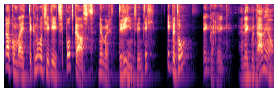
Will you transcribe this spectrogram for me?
Welkom bij Technology Leads podcast nummer 23. Ik ben Tom Ik ben Rick. En ik ben Daniel.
